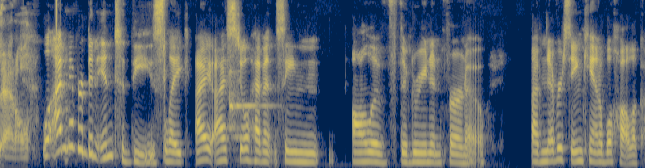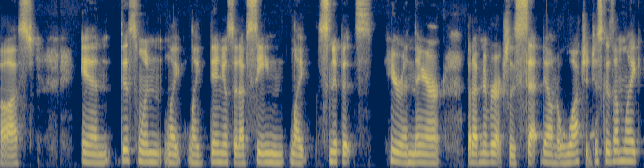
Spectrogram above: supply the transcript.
at all. well, I've never been into these. Like, I, I still haven't seen all of the Green Inferno. I've never seen Cannibal Holocaust, and this one, like like Daniel said, I've seen like snippets here and there, but I've never actually sat down to watch it just because I'm like,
